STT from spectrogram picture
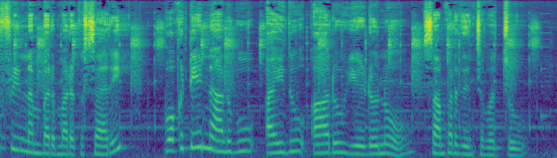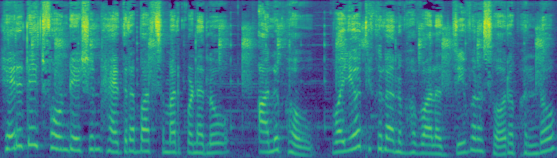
free number మరొకసారి ఒకటి నాలుగు ఐదు ఆరు ఏడును సంప్రదించవచ్చు. హెరిటేజ్ ఫౌండేషన్ హైదరాబాద్ సమర్పణలో అనుభవ్ వయోధికుల అనుభవాల జీవన సౌరభంలో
